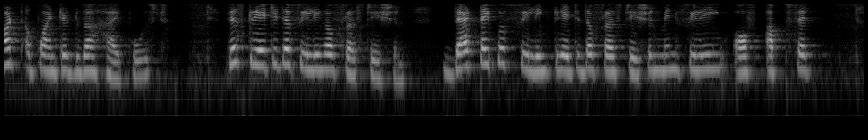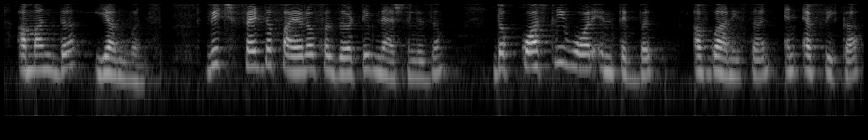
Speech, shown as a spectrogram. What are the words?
not appointed to the high post. This created a feeling of frustration that type of feeling created the frustration mean feeling of upset among the young ones which fed the fire of assertive nationalism. The costly war in tibet afghanistan and africa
